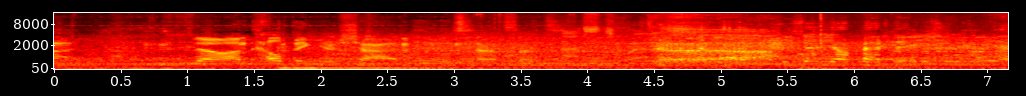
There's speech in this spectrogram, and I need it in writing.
shot. No, I'm helping your shot. It's nonsense. That's too bad. Is it your birthday?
